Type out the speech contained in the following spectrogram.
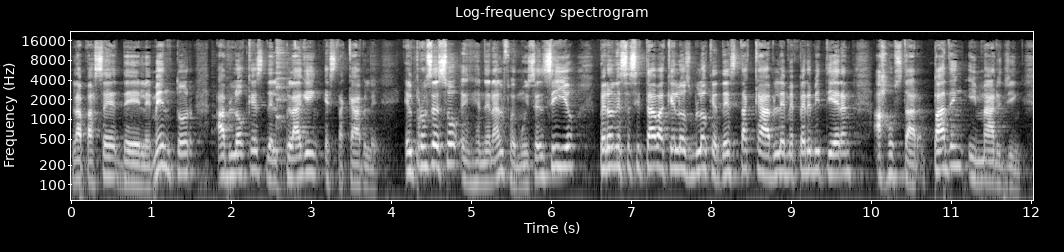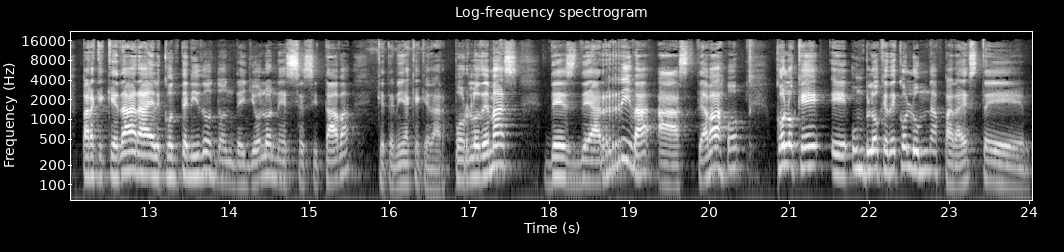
la pasé de Elementor a bloques del plugin Estacable. El proceso en general fue muy sencillo, pero necesitaba que los bloques destacable me permitieran ajustar padding y margin para que quedara el contenido donde yo lo necesitaba que tenía que quedar. Por lo demás, desde arriba hasta abajo, coloqué eh, un bloque de columna para este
